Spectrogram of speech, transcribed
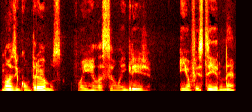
nós encontramos foi em relação à igreja e ao festeiro, né?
